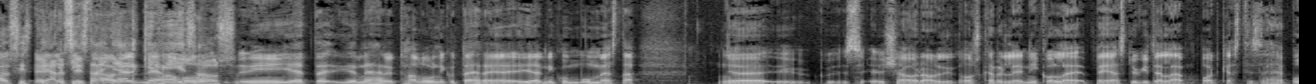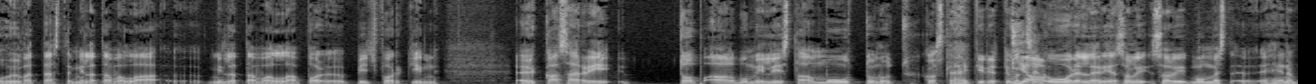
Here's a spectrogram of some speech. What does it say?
on siis, jälki, siis tää on- jälkiviisaus. Haluu, niin, että, ja nehän nyt haluaa niinku tehdä ja, ja niinku mun mielestä shoutoutit Oskarille ja Nikolle PS Tykitellään podcastissa. He puhuivat tästä, millä tavalla, millä tavalla Pitchforkin kasari top-albumin lista on muuttunut, koska he kirjoittivat Joo. sen uudelleen. Ja se oli, se oli mun mielestä heidän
